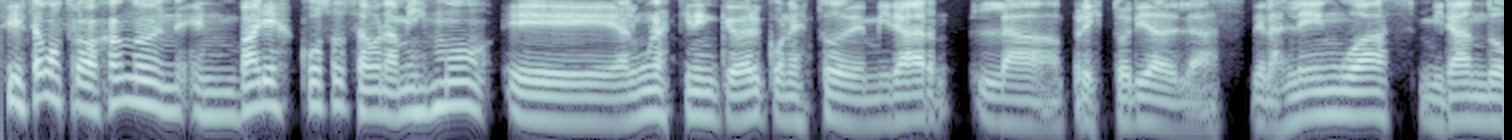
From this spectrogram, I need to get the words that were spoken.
Sí, estamos trabajando en, varias cosas ahora mismo. Eh, algunas tienen que ver con esto de mirar la prehistoria de las, de las lenguas, mirando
